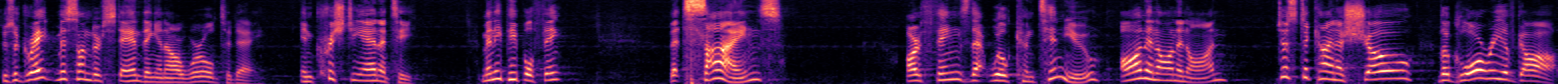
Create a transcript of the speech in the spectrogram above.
There's a great misunderstanding in our world today, in Christianity. Many people think that signs are things that will continue on and on and on just to kind of show the glory of God.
